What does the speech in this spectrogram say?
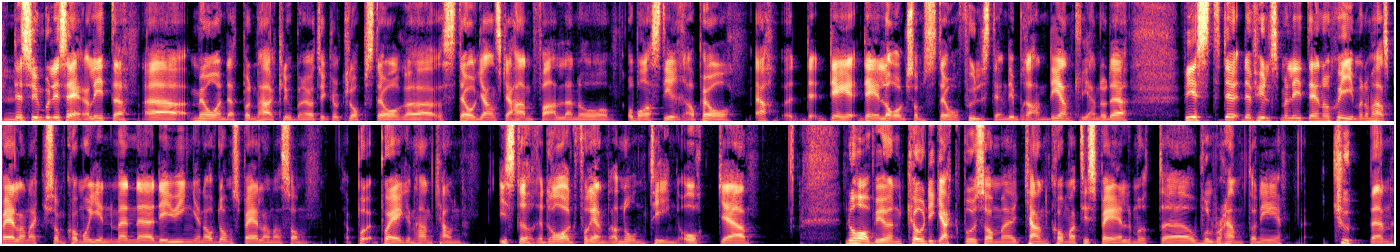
mm. det symboliserar lite uh, måendet på den här klubben. Jag tycker Klopp står, uh, står ganska handfallen och, och bara stirrar på ja, det, det, det lag som står fullständig brand egentligen. Och det, Visst, det, det fylls med lite energi med de här spelarna som kommer in, men eh, det är ju ingen av de spelarna som på, på egen hand kan i större drag förändra någonting. Och eh, nu har vi ju en Cody Gakpo som eh, kan komma till spel mot eh, Wolverhampton i kuppen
